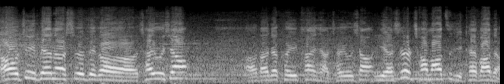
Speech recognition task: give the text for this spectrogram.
然后这边呢是这个柴油箱啊，大家可以看一下，柴油箱也是长发自己开发的。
